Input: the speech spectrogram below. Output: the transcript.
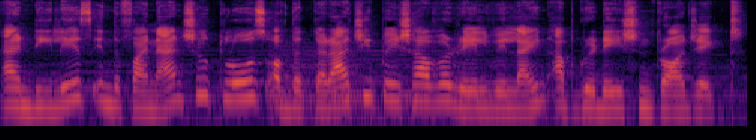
and delays in the financial close of the Karachi Peshawar railway line upgradation project.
